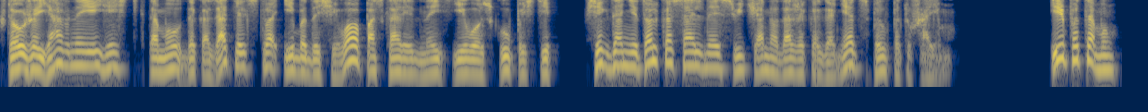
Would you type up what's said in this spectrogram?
что уже явные есть к тому доказательства, ибо до сего, по скаридной его скупости, всегда не только сальная свеча, но даже каганец был потушаем. И потому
